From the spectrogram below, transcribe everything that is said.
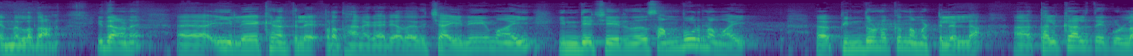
എന്നുള്ളതാണ്. ഇതാണ് ഈ ലേഖനത്തിലെ പ്രധാന കാര്യം. അതായത് ചൈനയുമായി ഇന്ത്യ ചേരുന്നത് സമ്പൂർണമായി പിന്തുണക്കുന്ന മട്ടിലല്ല. തൽക്കാലത്തേക്കുള്ള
